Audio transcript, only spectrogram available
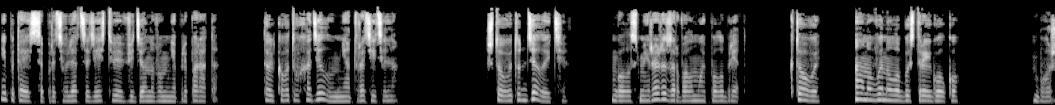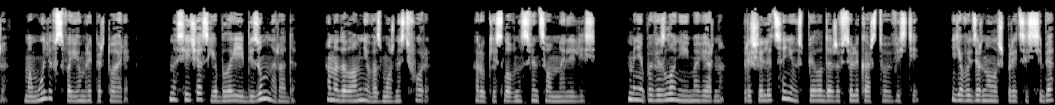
и пытаясь сопротивляться действию введенного мне препарата. Только вот выходило у меня отвратительно. Что вы тут делаете?» Голос Мира разорвал мой полубред. «Кто вы?» Оно вынуло быстро иголку. Боже, мамуля в своем репертуаре. Но сейчас я была ей безумно рада. Она дала мне возможность форы. Руки словно свинцом налились. Мне повезло неимоверно. Пришелица не успела даже все лекарство ввести. Я выдернула шприц из себя,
